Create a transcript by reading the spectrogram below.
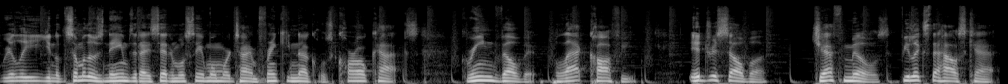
Really, you know, some of those names that I said, and we'll say one more time Frankie Knuckles, Carl Cox, Green Velvet, Black Coffee, Idris Elba, Jeff Mills, Felix the House Cat,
